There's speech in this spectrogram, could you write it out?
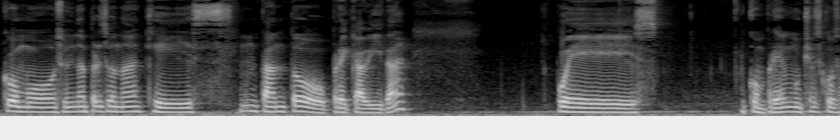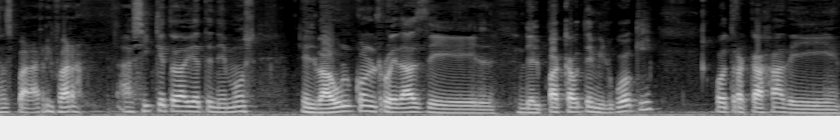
como soy una persona que es un tanto precavida, pues compré muchas cosas para rifar. Así que todavía tenemos el baúl con ruedas del, del Packout de Milwaukee, otra caja de,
